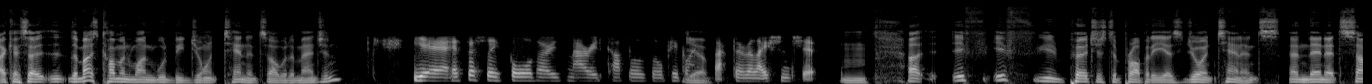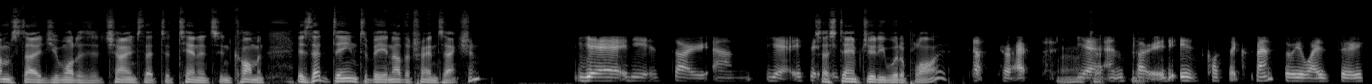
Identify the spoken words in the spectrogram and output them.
Okay, so the most common one would be joint tenants, I would imagine. Yeah, especially for those married couples or people yeah. in fact a relationship. Mm. Uh, if if you purchased a property as joint tenants and then at some stage you wanted to change that to tenants in common, is that deemed to be another transaction? Yeah, it is. So, um, yeah. If it, so stamp duty would apply? That's correct. Oh, okay. Yeah, and so it is cost expense. So we always do,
